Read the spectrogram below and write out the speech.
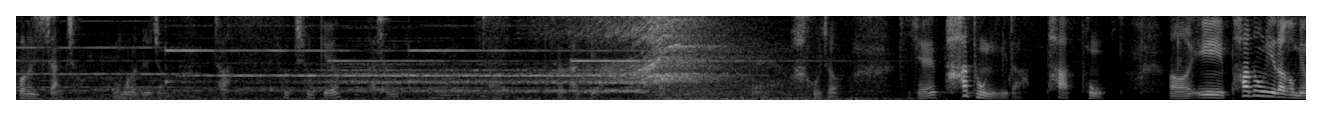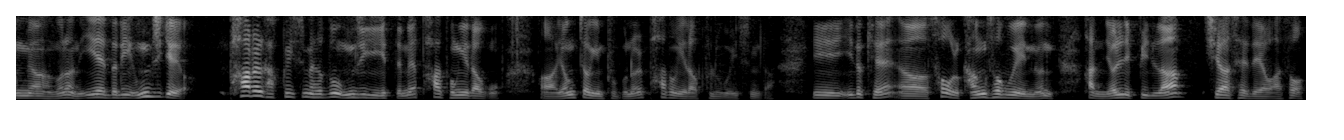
벌어지지 않죠. 오므러들죠. 자, 손 치울게요. 다시 한번. 자, 제가 갈게요. 네, 확 오죠. 이게 파동입니다. 파동. 어, 이 파동이라고 명명한 거는 이 애들이 움직여요. 파를 갖고 있으면서도 움직이기 때문에 파동이라고 어, 영적인 부분을 파동이라고 부르고 있습니다. 이, 이렇게 어, 서울 강서구에 있는 한 연립 빌라 지하 세대에 와서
